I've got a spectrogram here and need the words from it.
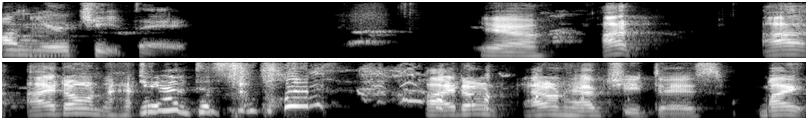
on Mm. your cheat day. Yeah, I I I don't ha- Do you have discipline? I don't I don't have cheat days. My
